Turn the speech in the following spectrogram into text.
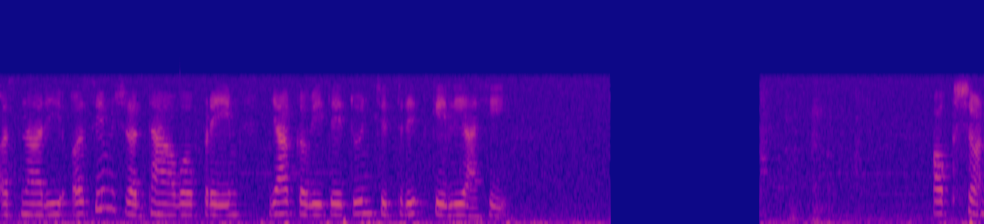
असणारी असीम श्रद्धा व प्रेम या कवितेतून चित्रित केली आहे. औक्षण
